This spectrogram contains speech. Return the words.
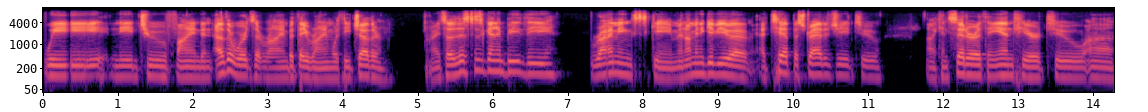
we need to find in other words that rhyme, but they rhyme with each other. All right, so this is going to be the rhyming scheme, and I'm going to give you a, a tip, a strategy to uh, consider at the end here to uh,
